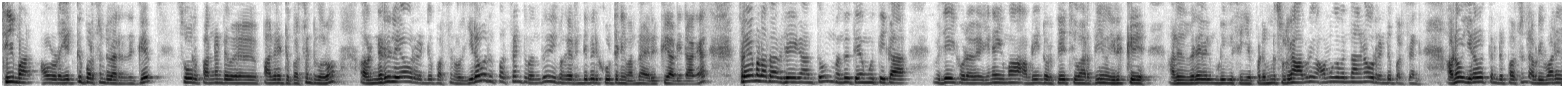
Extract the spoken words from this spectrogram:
சீமான் அவரோட எட்டு பர்சன்ட் வேறு இருக்குது ஸோ ஒரு பன்னெண்டு பதினெட்டு பர்சன்ட் வரும். அவர் நெடுநிலையாக ஒரு ரெண்டு பர்சன்ட் ஒரு இருபது பர்சன்ட் வந்து இவங்க ரெண்டு பேர் கூட்டணி வந்தால் இருக்குது அப்படின்றாங்க. பிரேமலதா விஜயகாந்தும் வந்து தேமுதிக விஜய் கூட இணையுமா அப்படின்ற ஒரு பேச்சுவார்த்தையும் இருக்குது அது விரைவில் முடிவு செய்யப்படும்னு சொல்கிறாங்க அப்படி அவங்க வந்தாங்கன்னா ஒரு ரெண்டு பர்சன்ட் ஆனால் இருபத்தி ரெண்டு பர்சன்ட் அப்படி மாதிரி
